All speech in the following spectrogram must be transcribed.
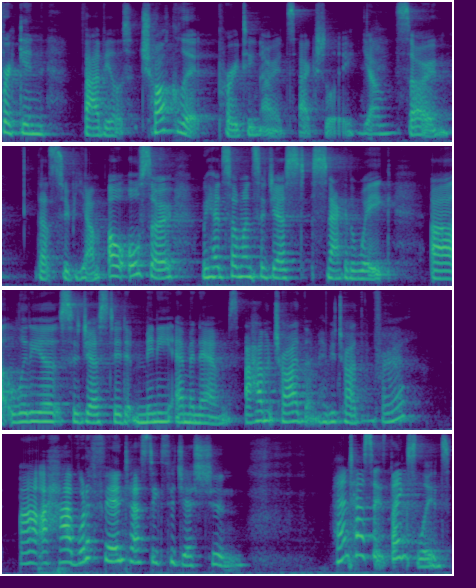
freaking fabulous. Chocolate protein oats, actually. Yum. So, that's super yum. Oh, also, we had someone suggest snack of the week. Uh, Lydia suggested mini M&Ms. I haven't tried them. Have you tried them, Freya? Uh, I have. What a fantastic suggestion. Fantastic. Thanks, Lids.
